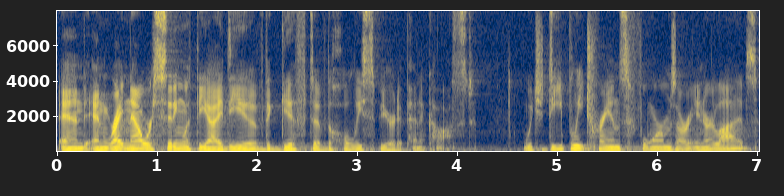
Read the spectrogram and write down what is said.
and, and right now we're sitting with the idea of the gift of the Holy Spirit at Pentecost, which deeply transforms our inner lives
